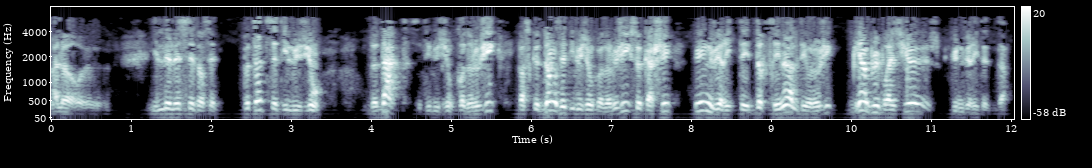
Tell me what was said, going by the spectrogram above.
Alors, euh, il les laissait dans cette, peut-être cette illusion de date, cette illusion chronologique, parce que dans cette illusion chronologique se cachait une vérité doctrinale, théologique, bien plus précieuse qu'une vérité de date.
